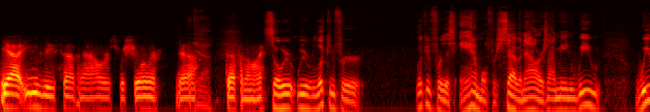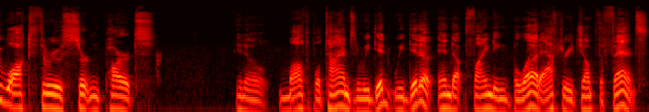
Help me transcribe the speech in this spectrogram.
Yeah, easy seven hours for sure. Yeah, yeah. definitely. So we, we were looking for looking for this animal for seven hours. I mean, we we walked through certain parts, you know, multiple times, and we did we did uh, end up finding blood after he jumped the fence,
